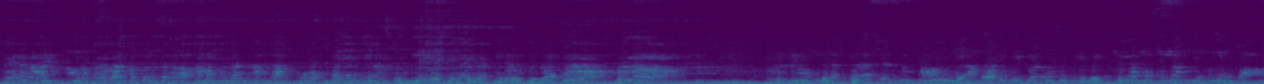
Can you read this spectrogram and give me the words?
pero right, pinapagawa pa sa mga kahabulan hanggang purok bayan niya ng pagdito sila yung pinangtulog. With the precious ng pamilya, according kay Colonel Sumimik, pinapasak niya yung box.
